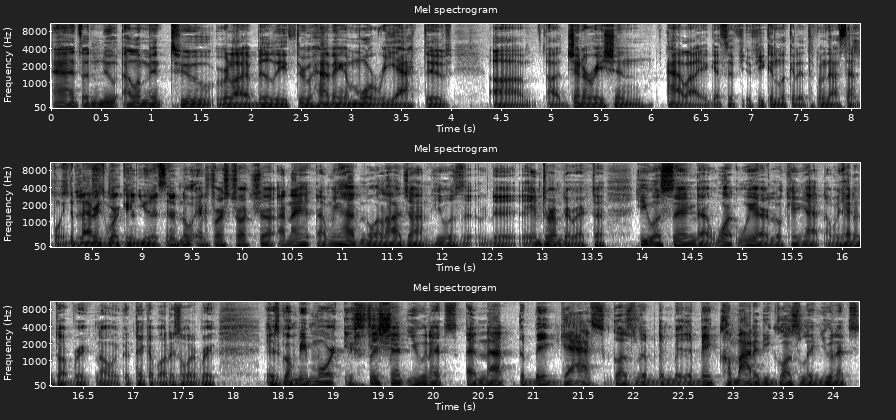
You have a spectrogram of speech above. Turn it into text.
adds a new element to reliability through having a more reactive um, uh, generation ally, I guess, if, if you can look at it from that standpoint. The batteries work in unison. The, the, new infrastructure, and I and we had Noel Hajan, he was the, the, interim director. He was saying that what we are looking at, and we head into a break now, we could think about this over the break, is going to be more efficient units and not the big gas guzzling, the, the big commodity guzzling units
